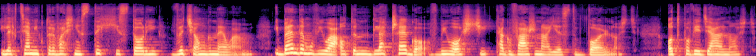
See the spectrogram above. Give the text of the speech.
i lekcjami, które właśnie z tych historii wyciągnęłam. I będę mówiła o tym, dlaczego w miłości tak ważna jest wolność, odpowiedzialność,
